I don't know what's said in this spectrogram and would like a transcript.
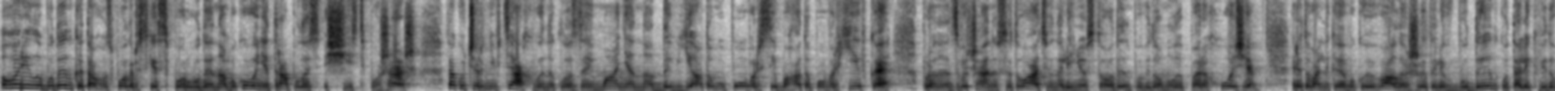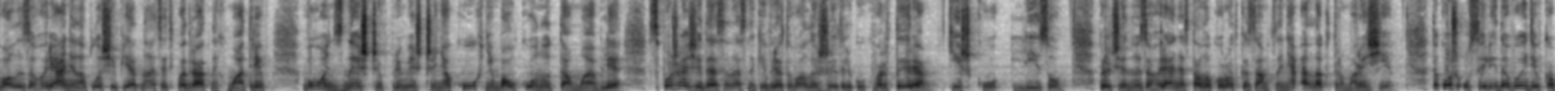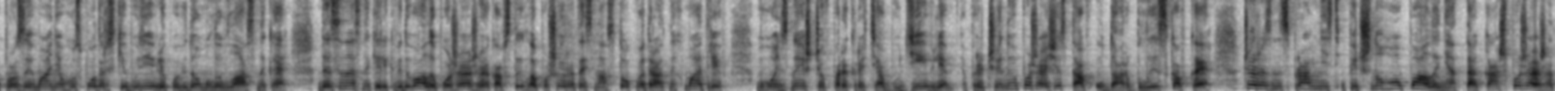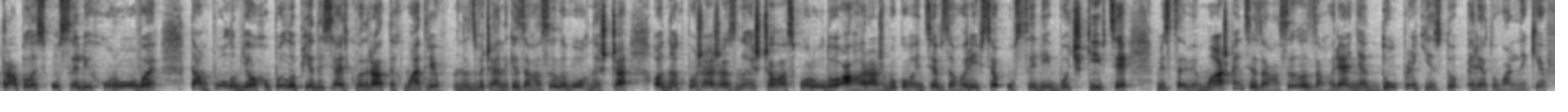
Горіли будинки та господарські споруди. На Буковині трапилось шість пожеж. Так у Чернівцях виникло займання на дев'ятому поверсі багатоповерхівки. Про надзвичайну ситуацію на лінію 101 повідомили перехожі. Рятувальники евакуювали жителів будинку та ліквідували загоряння на площі 15 квадратних метрів. Вогонь знищив приміщення кухні, балкону та меблі. З пожежі ДСНСники врятували жительку квартири кішку Лізу. Причиною загоряння стало коротке замкнення електромережі. Також у селі Давидівка про займання в господарській будівлі повідомили власники. ДСНСники ліквідували пожежу, яка встигла поширитись на 100 квадратних метрів. Вогонь знищив перекриття будівлі. Причиною пожежі став удар блискавки. Через несправність пічного опалення така ж пожежа трапилась у селі Хорови. Там полум'я охопило 50 квадратних метрів. Надзвичайники загасили вогнище, однак пожежа знищила споруду, а гараж буковинців загорівся у селі Бочківці. Місцеві мешканці загасили загоряння до приїзду рятувальників.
